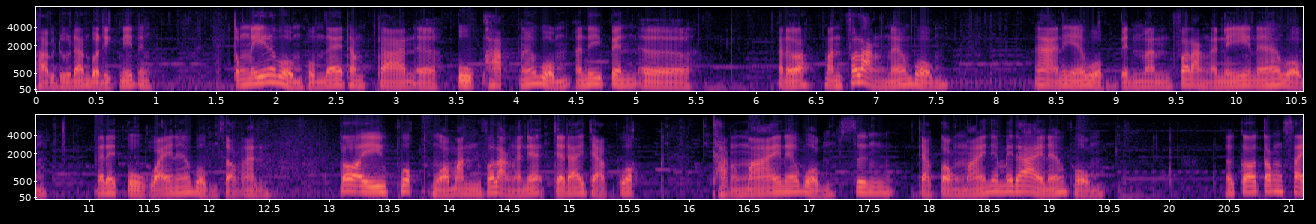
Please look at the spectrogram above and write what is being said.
พาไปดูด้านบนอีกนิดนึง ตรงนี้นะผมผมได้ทำการเอ่อปลูกผักนะผม อันนี้เป็นเอ่ออะไรวะมันฝรั่งนะครับผมอ่านี่นะผมเป็นมันฝรั่งอันนี้นะครับผมก็ได้ปลูกไว้นะครับผมสองอัน ก็ไอ้พวกหัวมันฝรั่งอันเนี้ยจะได้จากพวกถังไม้นะครับผม ซึ่งจากกล่องไม้เนี่ยไม่ได้นะครับผม แล้วก็ต้องใส่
